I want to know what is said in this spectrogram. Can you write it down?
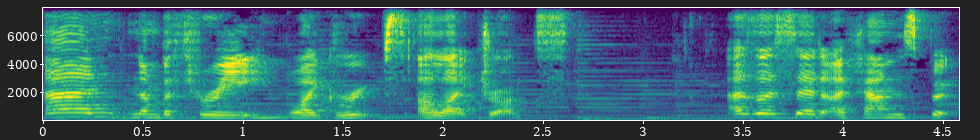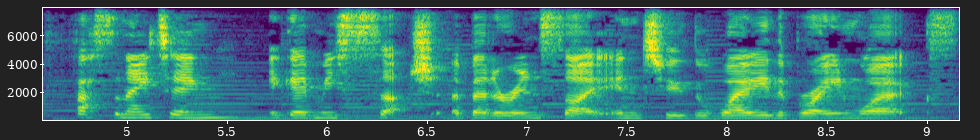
And number three, why groups are like drugs. As I said, I found this book fascinating. It gave me such a better insight into the way the brain works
